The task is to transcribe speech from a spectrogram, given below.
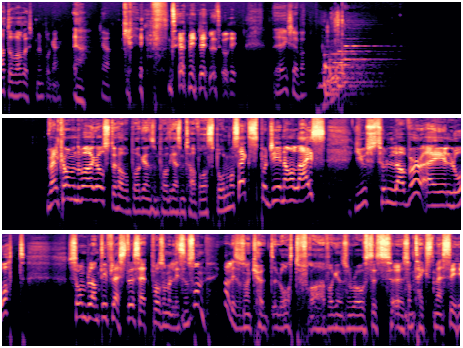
ja, da var rytmen på gang. Ja, Ja. greit. Det er min lille teori. Det er jeg kjøper. Velkommen tilbake, oss. Du hører på Guns N' Podcast. som tar for oss spor nummer seks på GNR Lice. Used to Lover, ei låt som blant de fleste er sett på som en liksom sånn, ja, liksom sånn køddelåt fra, fra Guns N' Roses, eh, sånn tekstmessig.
